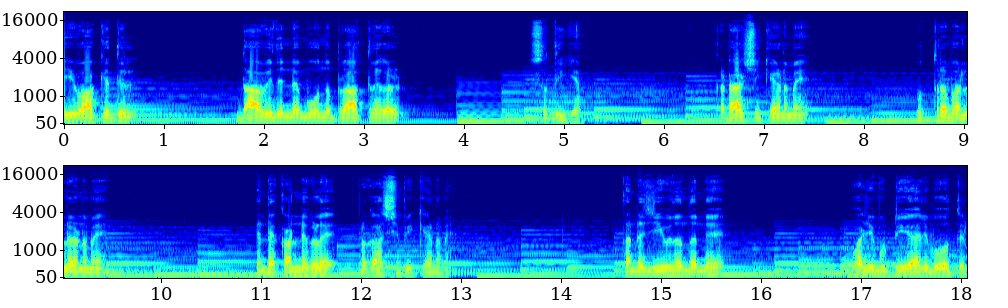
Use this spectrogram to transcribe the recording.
ഈ വാക്യത്തിൽ ദാവിദിന്റെ മൂന്ന് പ്രാർത്ഥനകൾ ശ്രദ്ധിക്കാം. കടാക്ഷിക്കണമേ ഉത്തരമരളണമേ എന്റെ കണ്ണുകളെ പ്രകാശിപ്പിക്കണമേ. തന്റെ ജീവിതം തന്നെ വഴിമുട്ടിയ അനുഭവത്തിൽ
